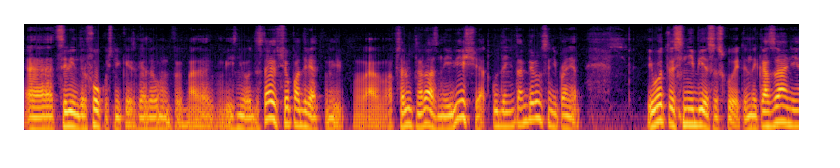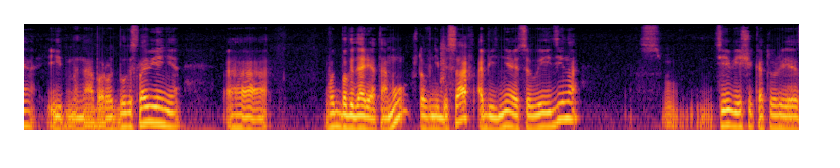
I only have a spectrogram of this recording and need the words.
э, цилиндр фокусника, когда он э, из него достает все подряд. А, абсолютно разные вещи, откуда они там берутся, непонятно. И вот с небес исходит и наказание, и наоборот благословение. Э, вот благодаря тому, что в небесах объединяются воедино – те вещи, которые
